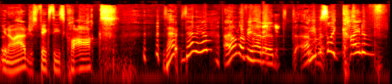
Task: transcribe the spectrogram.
you know, I'll just fix these clocks. Is that is that him? I don't know if he had a. I don't He was like kind of.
